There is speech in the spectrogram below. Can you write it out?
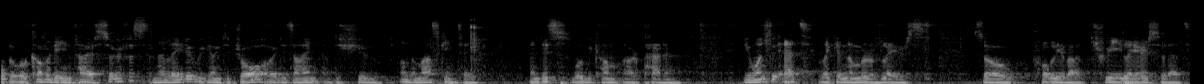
but we'll cover the entire surface and then later we're going to draw our design of the shoe on the masking tape. And this will become our pattern. You want to add like a number of layers. So probably about three layers so that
